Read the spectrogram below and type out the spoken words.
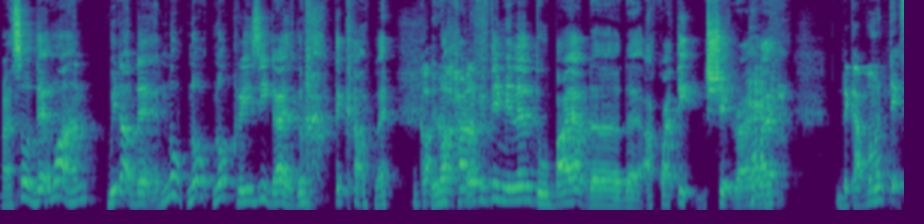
right? So that one, without that, no no no crazy guy is gonna take up like Got- you know got- got- 150 million to buy up the the aquatic shit, right? Have- Like, the government takes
